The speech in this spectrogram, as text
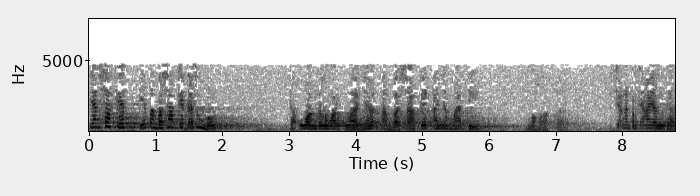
Yang sakit, ya tambah sakit, tidak sembuh. Dah uang keluar banyak, tambah sakit, hanya mati. Allahu Akbar. Jangan percaya sudah.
